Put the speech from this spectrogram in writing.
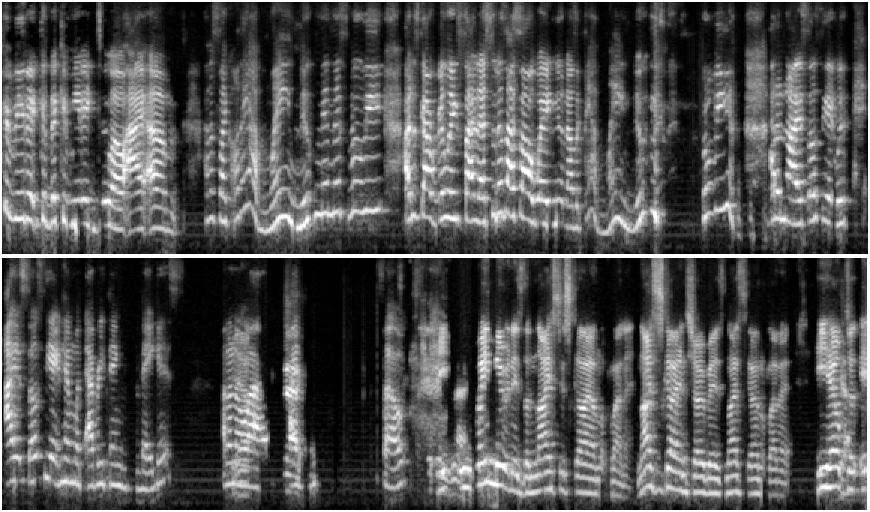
comedic, the comedic duo. I um. I was like, oh, they have Wayne Newton in this movie. I just got really excited. As soon as I saw Wayne Newton, I was like, they have Wayne Newton in this movie. I don't know. I associate with I associate him with everything Vegas. I don't know why. I, so he, Wayne Newton is the nicest guy on the planet. Nicest guy in showbiz, nicest guy on the planet. He helped. Yeah.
